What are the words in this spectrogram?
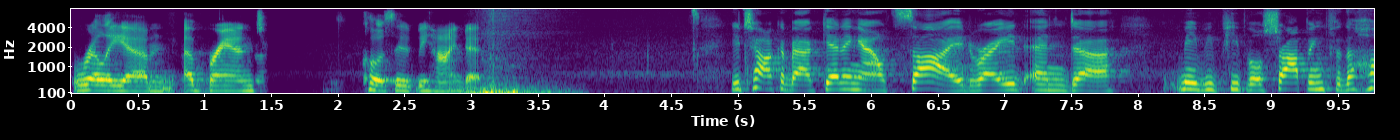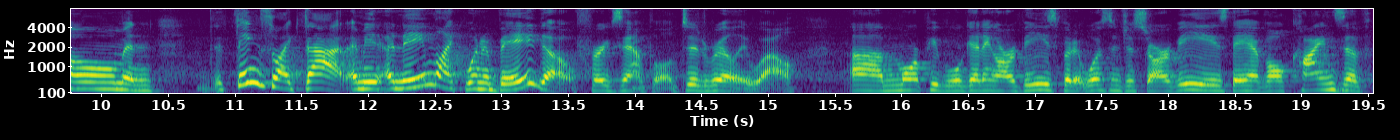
really um, a brand closely behind it. You talk about getting outside, right? And uh, maybe people shopping for the home and things like that. I mean, a name like Winnebago, for example, did really well. Um, more people were getting RVs, but it wasn't just RVs. They have all kinds of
